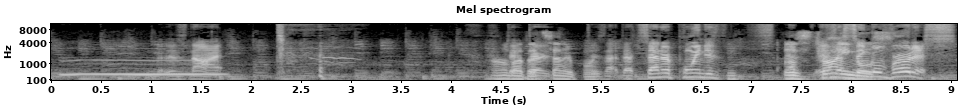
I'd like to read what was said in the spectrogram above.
There's not. I don't know There- about that center point. Not. That center point is, There's is a single triangles. vertex.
